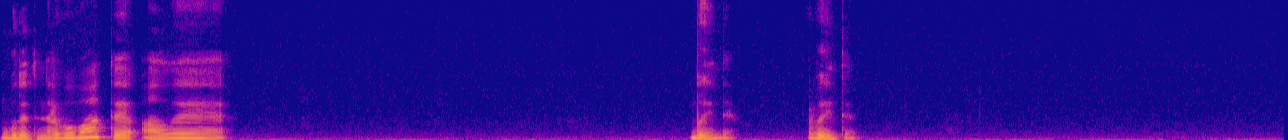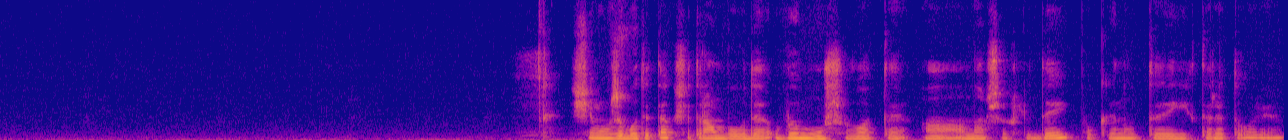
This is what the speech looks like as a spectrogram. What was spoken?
будете нервувати, але вийде, вийде. Ще може бути так, що Трамп буде вимушувати наших людей покинути їх територію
